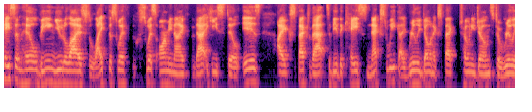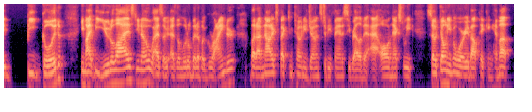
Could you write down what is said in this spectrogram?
Taysom Hill being utilized like the Swiss, Swiss Army knife that he still is. I expect that to be the case next week. I really don't expect Tony Jones to really be good. He might be utilized, you know, as a as a little bit of a grinder, but I'm not expecting Tony Jones to be fantasy relevant at all next week. So don't even worry about picking him up.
